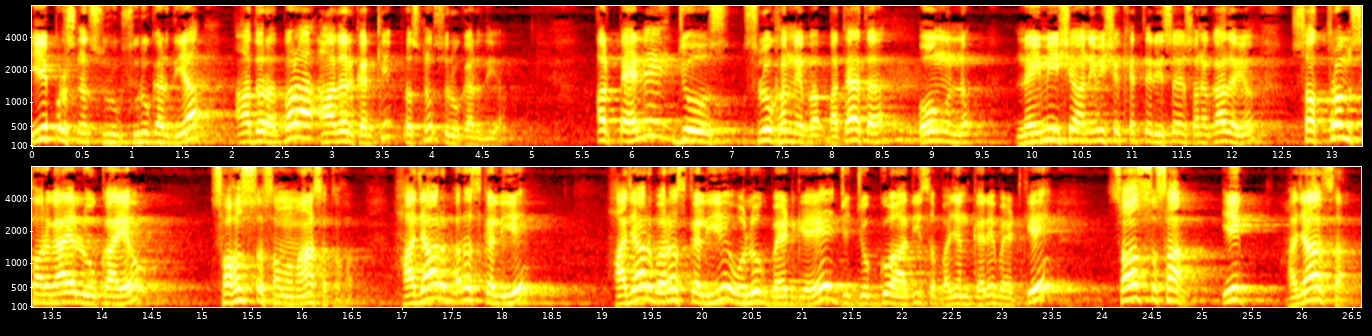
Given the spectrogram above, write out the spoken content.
ये प्रश्न शुरू शुरू कर दिया, आदर, बड़ा आदर करके प्रश्न शुरू कर दिया। और पहले जो श्लोक हमने बताया था, ओम नैमिष अनिमिष क्षेत्र ऋषय सनकादय, सत्रम स्वर्गाय लोकाय सहस्र सममासत। हज़ार बरस के लिए, हज़ार बरस के लिए वो लोग बैठ गए, जो जोग्गो आदि सब भजन करे बैठ के, सहस्र साल, एक हज़ार साल।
